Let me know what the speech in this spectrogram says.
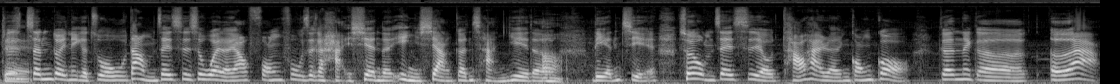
就是针对那个作物，但我们这次是为了要丰富这个海线的印象跟产业的连结，所以我们这次有淘海人公购跟那个鹅啊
